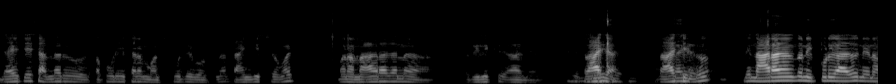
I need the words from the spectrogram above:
దయచేసి అందరూ సపోర్ట్ చేస్తారని మనస్ఫూర్తిగా కోరుతున్నా థ్యాంక్ యూ సో మచ్. మన నాగరాజన్న రిలీక్స్ రాశా రాసిండు. నేను నారాయణతో ఇప్పుడు కాదు నేను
